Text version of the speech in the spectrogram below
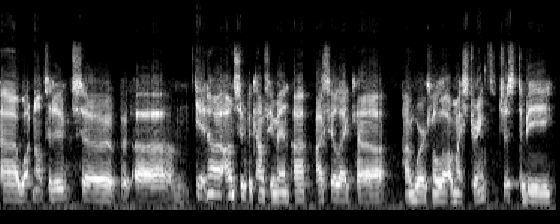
uh, what not to do. So um, yeah, no, I'm super comfy, man. I, I feel like uh, I'm working a lot on my strength just to be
